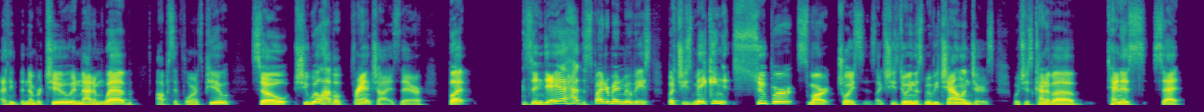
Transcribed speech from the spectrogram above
I think, the number two in Madame Web opposite Florence Pugh. So she will have a franchise there. But Zendaya had the Spider Man movies, but she's making super smart choices. Like she's doing this movie Challengers, which is kind of a tennis set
